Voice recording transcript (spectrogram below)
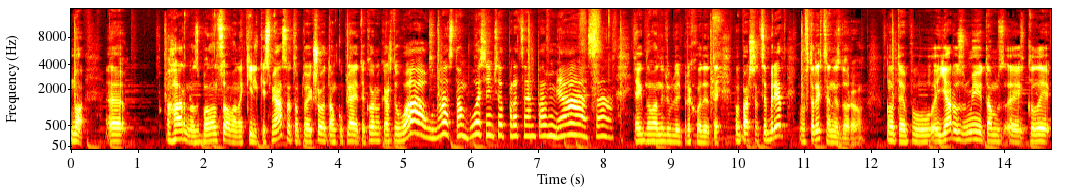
Но гарно збалансована кількість м'яса. Тобто, якщо ви там купляєте корм і кажете, вау, у нас там 80% м'яса. Як до мене люблять приходити. По-перше, це бред, по-вторих, це не здорово. Ну, типу, я розумію, там, е, коли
